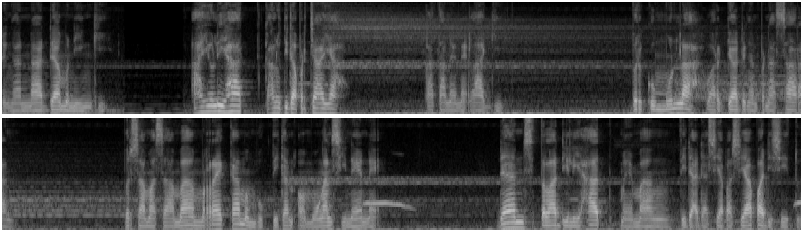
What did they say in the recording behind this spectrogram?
Dengan nada meninggi Ayo lihat kalau tidak percaya Kata nenek lagi. Berkumunlah warga dengan penasaran. Bersama-sama mereka membuktikan omongan si nenek. Dan setelah dilihat memang tidak ada siapa-siapa di situ.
